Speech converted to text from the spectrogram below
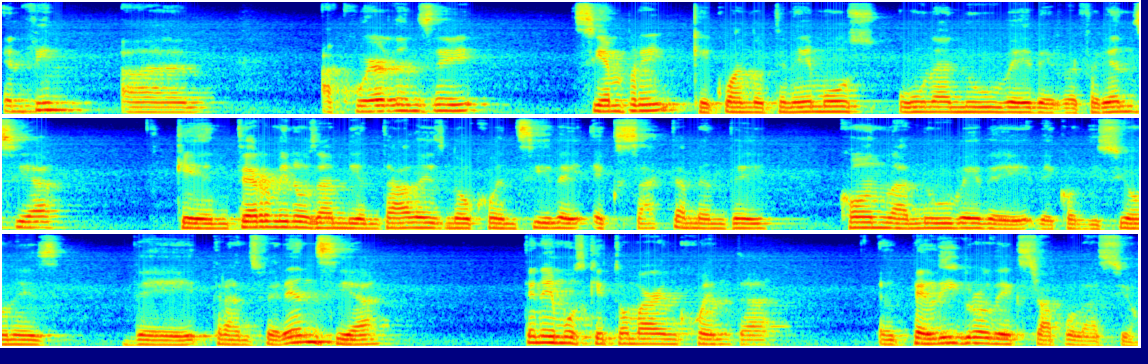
En fin, ah, acuérdense siempre que cuando tenemos una nube de referencia que en términos ambientales no coincide exactamente con la nube de, de condiciones de transferencia, tenemos que tomar en cuenta el peligro de extrapolación.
